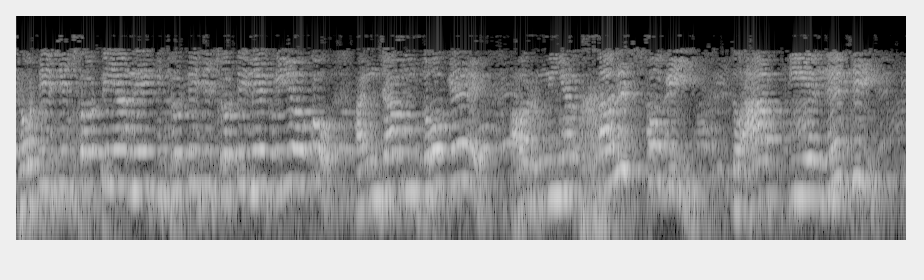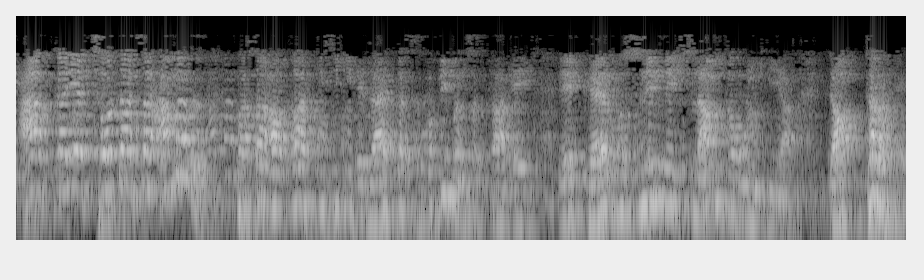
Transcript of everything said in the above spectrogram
چھوٹی سی چھوٹیاں نیکی چھوٹی سی چھوٹی نیکیوں کو انجام دو گے اور نیت خالص ہوگی، تو آپ کی یہ نیکی، آپ کا یہ چھوٹا سا عمل بسا اوقات کسی کی ہدایت کا سبب بھی بن سکتا ہے۔ ایک غیر مسلم نے اسلام قبول کیا، ڈاکٹر ہے۔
